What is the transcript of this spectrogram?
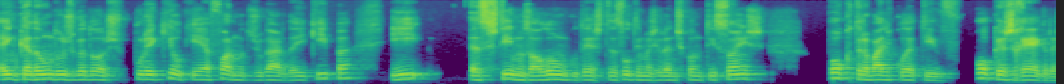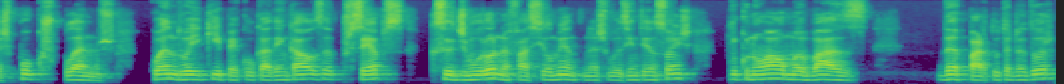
em cada um dos jogadores por aquilo que é a forma de jogar da equipa e assistimos ao longo destas últimas grandes competições pouco trabalho coletivo, poucas regras, poucos planos. Quando a equipa é colocada em causa, percebe-se que se desmorona facilmente nas suas intenções, porque não há uma base da parte do treinador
